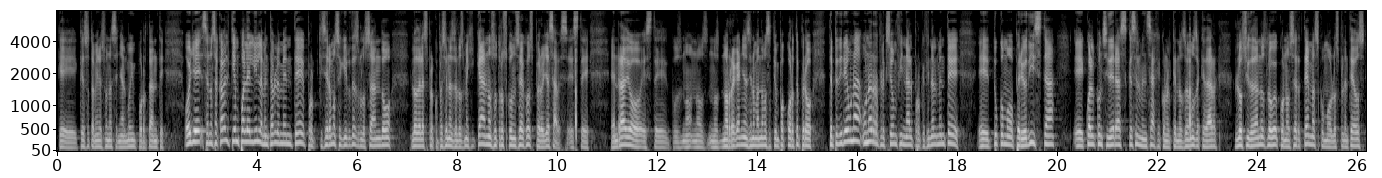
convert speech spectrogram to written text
que, eso también es una señal muy importante. Oye, se nos acaba el tiempo, Aleli, lamentablemente, porque quisiéramos seguir desglosando lo de las preocupaciones de los mexicanos, otros consejos, pero ya sabes, este, en radio, este, pues no, nos, regañan si no mandamos a tiempo a corte, pero te pediría una, una reflexión final, porque finalmente eh, tú como periodista, eh, ¿cuál consideras que es el mensaje con el que nos debemos de quedar los ciudadanos luego de conocer temas como los planteados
